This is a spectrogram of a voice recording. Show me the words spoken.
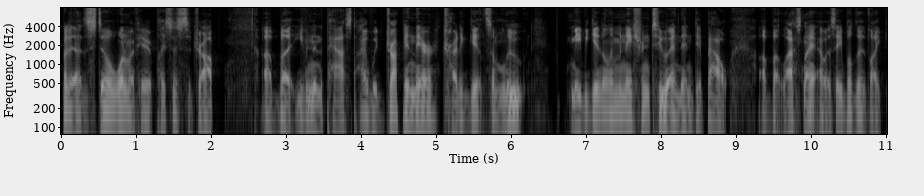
but it's still one of my favorite places to drop. Uh, but even in the past, I would drop in there, try to get some loot, maybe get an elimination too and then dip out. Uh, but last night i was able to like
